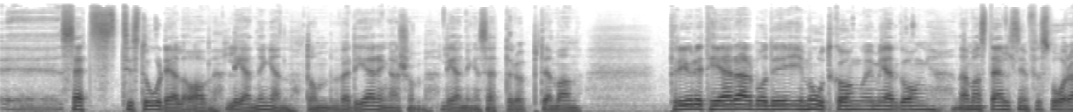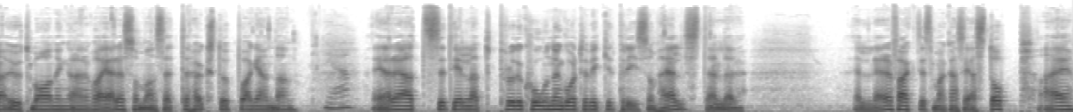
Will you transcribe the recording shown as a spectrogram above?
eh, sätts till stor del av ledningen. De värderingar som ledningen sätter upp. Det man prioriterar både i motgång och i medgång. När man ställs inför svåra utmaningar. Vad är det som man sätter högst upp på agendan? Ja. Är det att se till att produktionen går till vilket pris som helst? Mm. Eller, eller är det faktiskt man kan säga stopp? Nej,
